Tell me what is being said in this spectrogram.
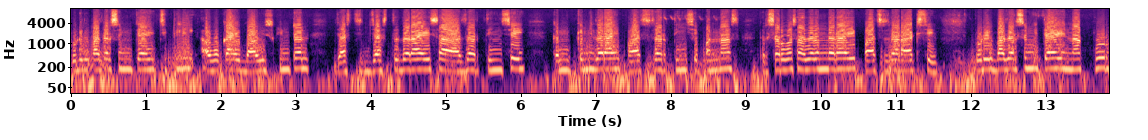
पुढील बाजार समिती आहे चिखली. आवक आहे बावीस क्विंटल. जास्तीत जास्त दर आहे सहा हजार तीनशे. कमीत कमी दर आहे पाच हजार तीनशे पन्नास. तर सर्वसाधारण दर आहे पाच हजार आठशे. पुढील बाजार समिती आहे नागपूर.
